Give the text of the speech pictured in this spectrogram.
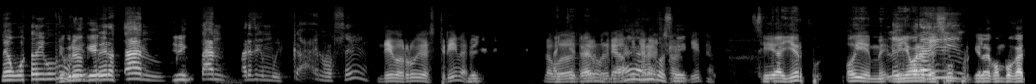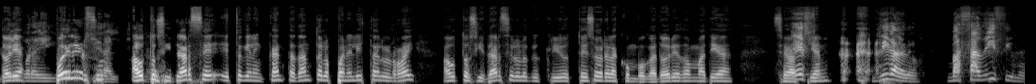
Me gusta Diego Yo creo Rubio, que pero están, tiene- tan, parece que es muy caro, no sé. Diego Rubio streamer. Lo hay que pod- traer lo un amigo, sí. ayer, oye, me, me por la atención porque la convocatoria. ahí ¿Puede leer su, autocitarse esto que le encanta tanto a los panelistas del RAI? Autocitárselo lo que escribió usted sobre las convocatorias, don Matías Sebastián. Dígalo, basadísimo.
